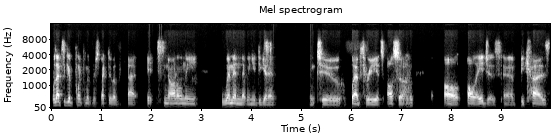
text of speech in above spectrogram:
well, that's a good point from the perspective of uh, it's not only women that we need to get in, into Web three; it's also all all ages uh, because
